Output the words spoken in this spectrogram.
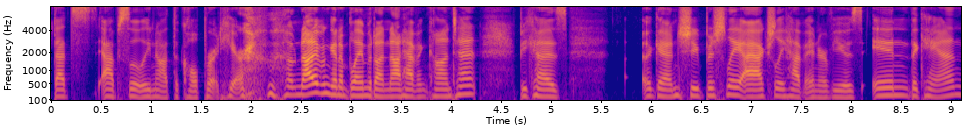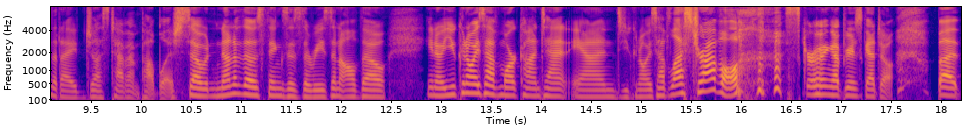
That's absolutely not the culprit here. I'm not even going to blame it on not having content because again, sheepishly, I actually have interviews in the can that I just haven't published. So none of those things is the reason, although, you know, you can always have more content and you can always have less travel screwing up your schedule. But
